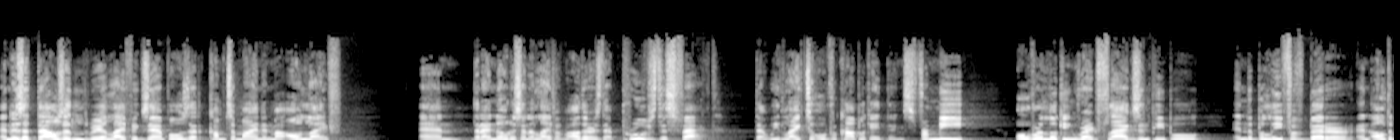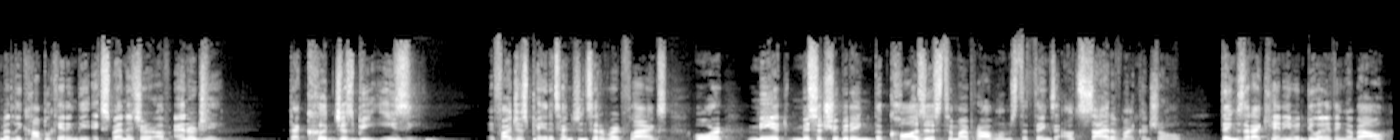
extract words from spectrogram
And there's a thousand real life examples that come to mind in my own life and that I notice in the life of others that proves this fact that we like to overcomplicate things. For me, overlooking red flags in people in the belief of better and ultimately complicating the expenditure of energy that could just be easy if I just paid attention to the red flags, or me misattributing the causes to my problems to things outside of my control, things that I can't even do anything about,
